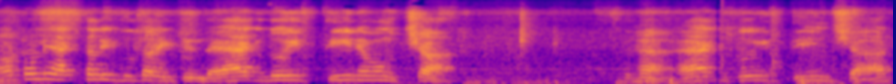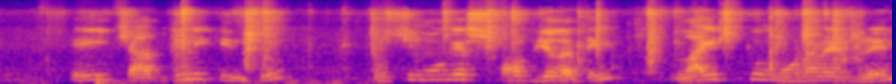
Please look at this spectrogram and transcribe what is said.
নট অনলি এক তারিখ, দু তারিখ, তিন তারিখ, এক, দুই, তিন এবং চার। হ্যাঁ এক, দুই, তিন, চার। এই চার দিনই কিন্তু পশ্চিমবঙ্গের সব জেলাতেই light to moderate rain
